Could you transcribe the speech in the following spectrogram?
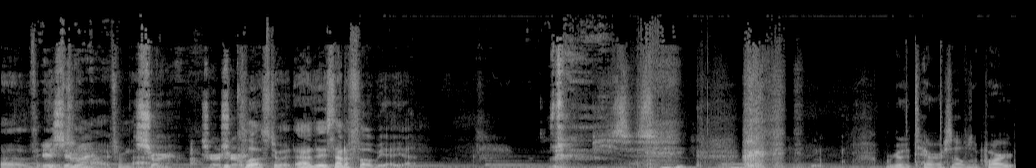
of HDMI. HDMI from that. Sure, sure, You're sure. close to it. Uh, it's not a phobia yet. We're gonna tear ourselves apart.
